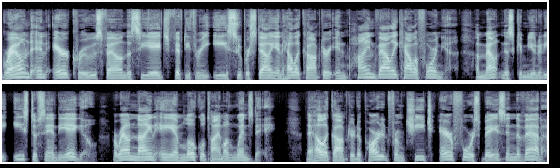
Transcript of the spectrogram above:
Ground and air crews found the CH 53E Super Stallion helicopter in Pine Valley, California, a mountainous community east of San Diego, around 9 a.m. local time on Wednesday. The helicopter departed from Creech Air Force Base in Nevada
